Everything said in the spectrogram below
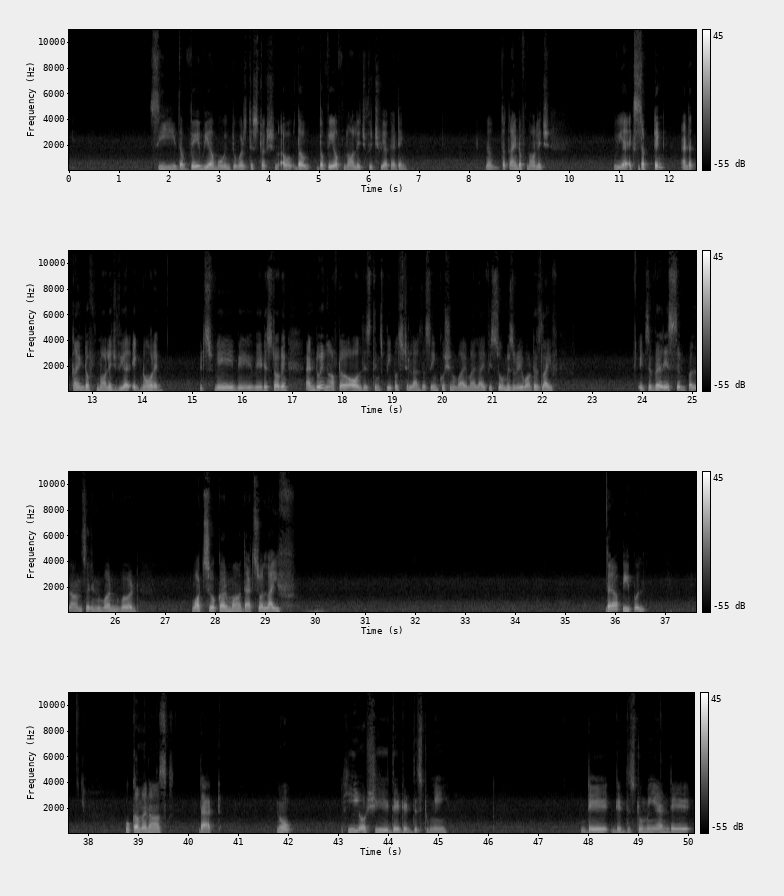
see the way we are moving towards destruction, uh, the the way of knowledge which we are getting. You know, the kind of knowledge we are accepting and the kind of knowledge we are ignoring. It's way, way, way disturbing. And doing after all these things, people still ask the same question why my life is so misery? What is life? It's a very simple answer in one word. What's your karma? That's your life. There are people who come and ask that, know, he or she, they did this to me. They did this to me and they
